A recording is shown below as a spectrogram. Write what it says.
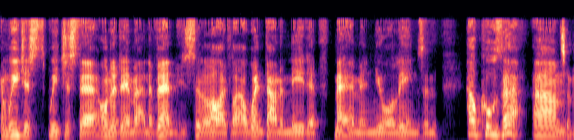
And we just we just uh, honored him at an event. He's still alive. Like I went down and meet him, met him in New Orleans, and how cool is that? It's Um,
